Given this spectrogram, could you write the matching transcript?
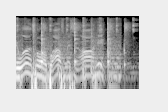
It was horrible. I was missing all hits.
